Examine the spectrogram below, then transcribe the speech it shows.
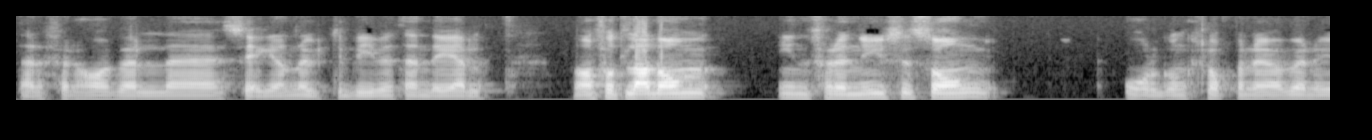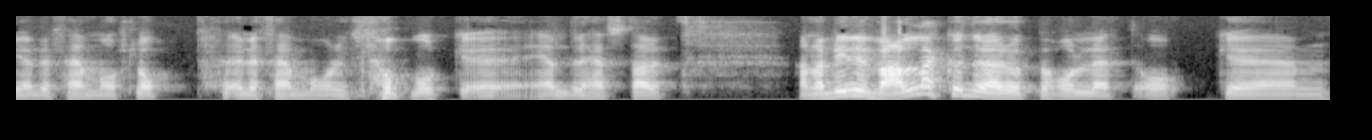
Därför har väl eh, segrarna uteblivit en del. De har fått ladda om inför en ny säsong. Årgångsloppen över, nu gäller femårslopp eller femåringslopp och eh, äldre hästar. Han har blivit vallack under det här uppehållet och ehm,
